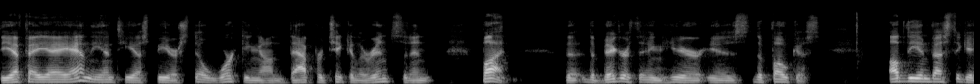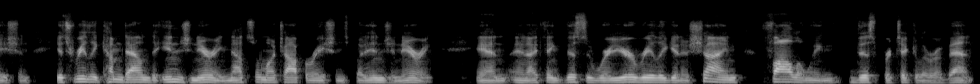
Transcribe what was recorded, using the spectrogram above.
The FAA and the NTSB are still working on that particular incident. But the, the bigger thing here is the focus of the investigation. It's really come down to engineering, not so much operations, but engineering. And, and I think this is where you're really going to shine following this particular event.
